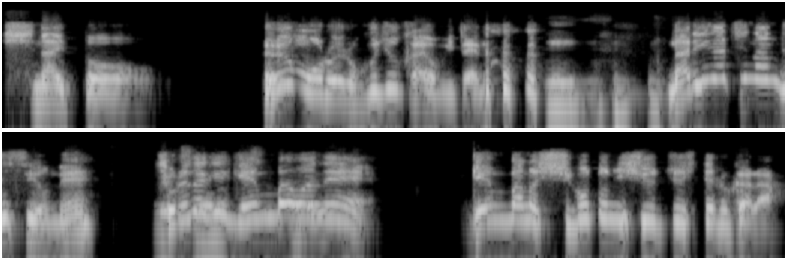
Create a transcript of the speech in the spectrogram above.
しないと、え、もう俺60かよみたいな、なりがちなんですよね。それだけ現場はね、現場の仕事に集中してるから。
